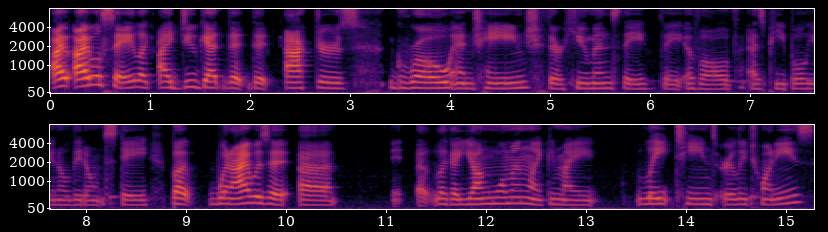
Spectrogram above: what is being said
I, I will say like I do get that that actors grow and change. They're humans. They they evolve as people you know they don't stay. But when I was a like a young woman like in my late teens early 20s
